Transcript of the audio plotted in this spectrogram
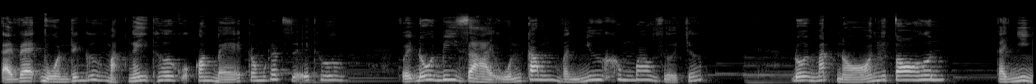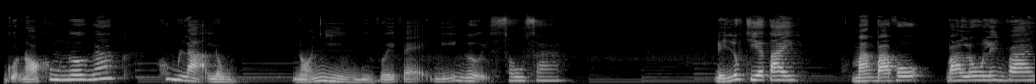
Cái vẻ buồn trên gương mặt ngây thơ của con bé trông rất dễ thương, với đôi mi dài uốn cong và như không bao giờ chớp. Đôi mắt nó như to hơn, cái nhìn của nó không ngơ ngác, không lạ lùng. Nó nhìn với vẻ nghĩ ngợi sâu xa. Đến lúc chia tay, mang ba vô, ba lô lên vai,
